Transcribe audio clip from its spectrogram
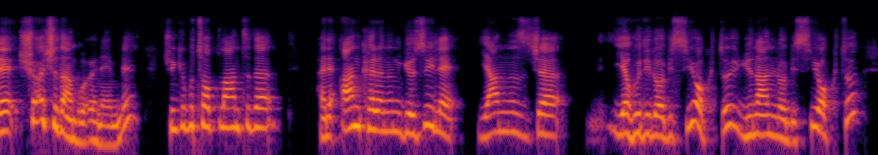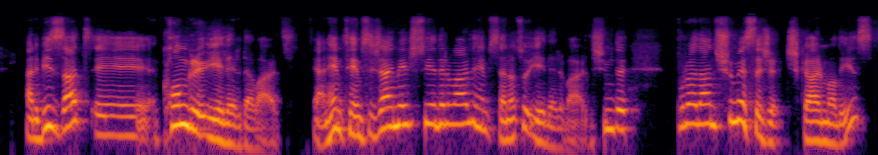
Ve şu açıdan bu önemli. Çünkü bu toplantıda hani Ankara'nın gözüyle yalnızca Yahudi lobisi yoktu, Yunan lobisi yoktu. Hani bizzat e, kongre üyeleri de vardı. Yani hem temsilciler meclis üyeleri vardı hem senato üyeleri vardı. Şimdi buradan şu mesajı çıkarmalıyız.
